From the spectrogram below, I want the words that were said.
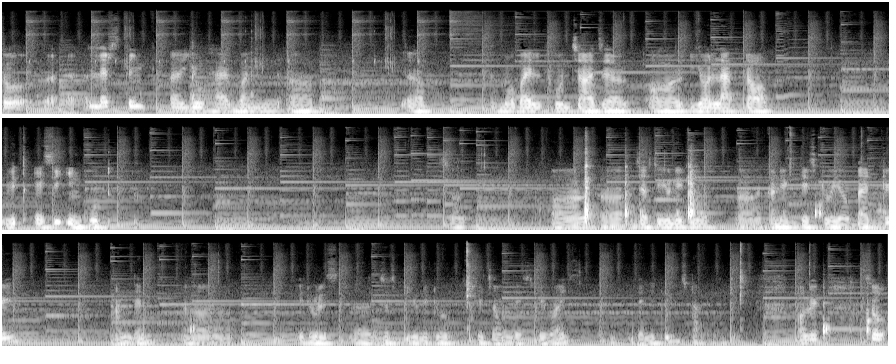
So uh, let's think uh, you have one uh, uh mobile phone charger or your laptop with AC input or uh, just you need to uh, connect this to your battery and then uh, it will uh, just you need to switch on this device. Then it will start working. Alright so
